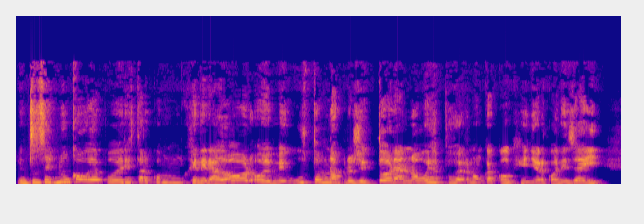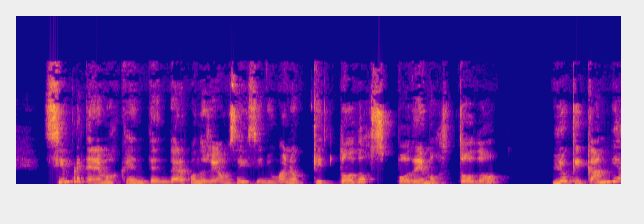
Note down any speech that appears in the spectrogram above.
entonces nunca voy a poder estar con un generador o me gusta una proyectora, no voy a poder nunca congeniar con ella y siempre tenemos que entender cuando llegamos a diseño humano que todos podemos todo, lo que cambia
